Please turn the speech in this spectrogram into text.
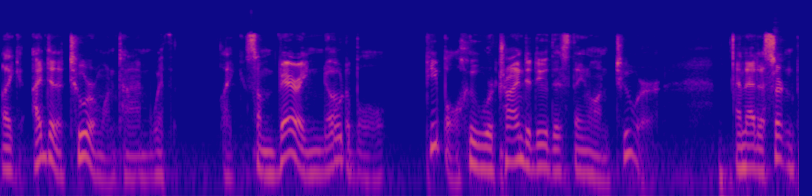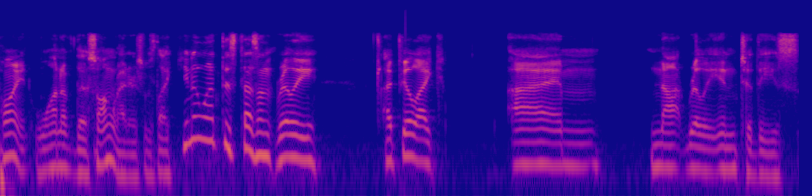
like I did a tour one time with like some very notable people who were trying to do this thing on tour. And at a certain point, one of the songwriters was like, "You know what? This doesn't really. I feel like I'm not really into these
